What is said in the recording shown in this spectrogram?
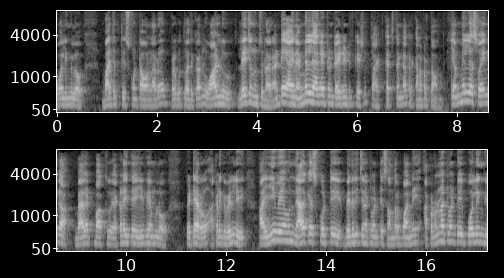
పోలింగ్లో బాధ్యత తీసుకుంటా ఉన్నారో ప్రభుత్వ అధికారులు వాళ్ళు లేచి నుంచున్నారు. అంటే ఆయన ఎమ్మెల్యే అనేటువంటి ఐడెంటిఫికేషన్ ఖచ్చితంగా అక్కడ కనపడతా ఉంది. ఎమ్మెల్యే స్వయంగా బ్యాలెట్ బాక్స్ ఎక్కడైతే ఈవీఎంలో పెట్టారో అక్కడికి వెళ్ళి ఆ ఈవీఎంను నేలకేసి కొట్టి బెదిరించినటువంటి సందర్భాన్ని అక్కడ ఉన్నటువంటి పోలింగ్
